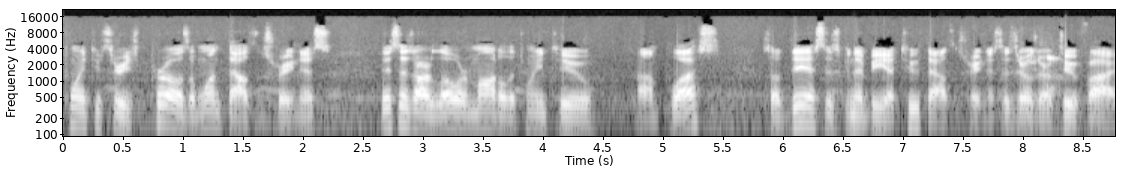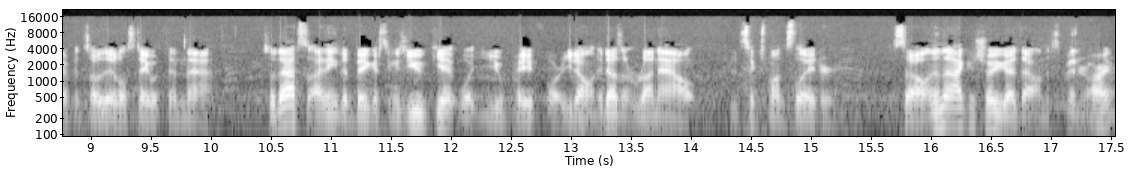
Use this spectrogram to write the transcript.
22 series Pro is a 1,000 straightness. This is our lower model, the 22 um, Plus. So this is going to be a 2,000 straightness, a 0025, and so it'll stay within that. So that's I think the biggest thing is you get what you pay for. You don't. It doesn't run out six months later. So and then I can show you guys that on the spinner. All right.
